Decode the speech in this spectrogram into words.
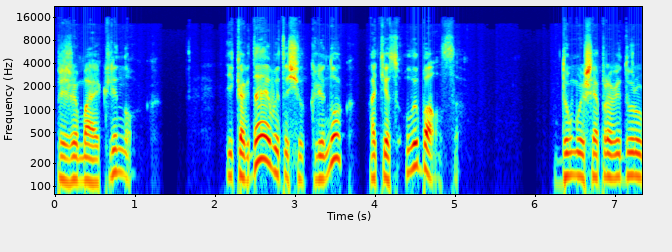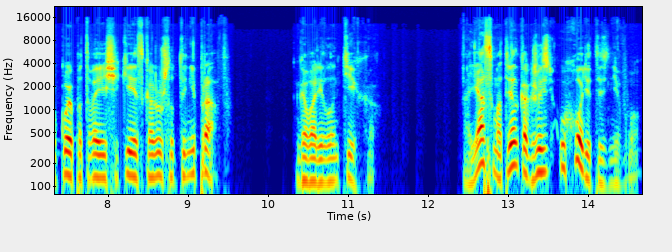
прижимая клинок. И когда я вытащил клинок, отец улыбался. «Думаешь, я проведу рукой по твоей щеке и скажу, что ты не прав?» — говорил он тихо. А я смотрел, как жизнь уходит из него.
